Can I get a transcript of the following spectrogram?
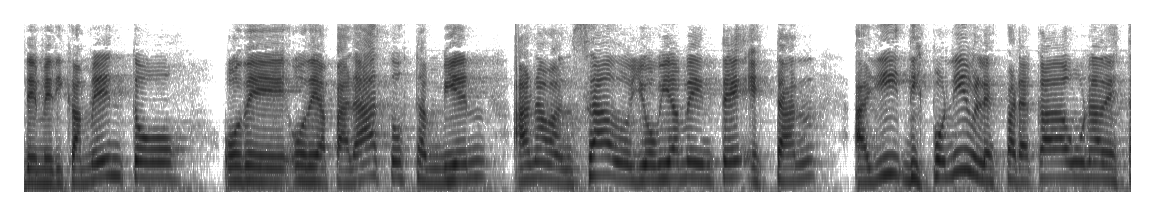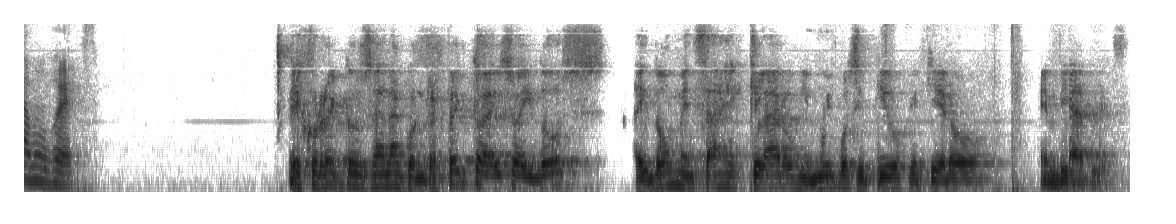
de, medicamentos o de, o de aparatos también han avanzado y obviamente están allí disponibles para cada una de estas mujeres. Es correcto, Susana. Con respecto a eso hay dos, hay dos mensajes claros y muy positivos que quiero enviarles.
